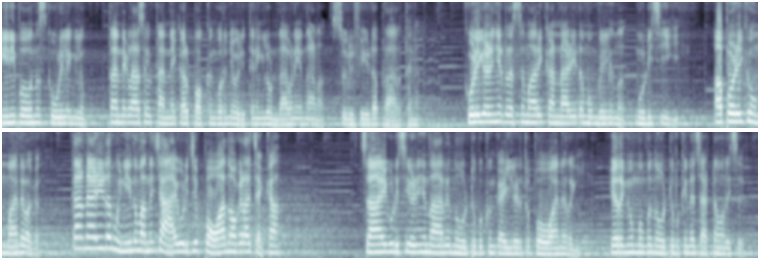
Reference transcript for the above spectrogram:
ഇനി പോകുന്ന സ്കൂളിലെങ്കിലും തന്റെ ക്ലാസ്സിൽ തന്നെക്കാൾ പൊക്കം കുറഞ്ഞ ഒരുത്തനെങ്കിലും ഉണ്ടാവണമെന്നാണ് സുൽഫിയുടെ പ്രാർത്ഥന. കുളി കഴിഞ്ഞ് ഡ്രസ്സ് മാറി കണ്ണാടിയുടെ മുമ്പിൽ നിന്ന് മുടി ചീകി. അപ്പോഴേക്കും ഉമ്മാന്റെ വക കണ്ണാടിയുടെ മുന്നിൽ നിന്ന് വന്ന് ചായ കുടിച്ച് പോവാൻ നോക്കടാ ചെക്ക. ചായ കുടിച്ച് കഴിഞ്ഞ് നാല് നോട്ട് ബുക്കും കയ്യിലെടുത്ത് പോവാനിറങ്ങി. ഇറങ്ങും മുമ്പ് നോട്ട് ചട്ടമറിച്ച്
